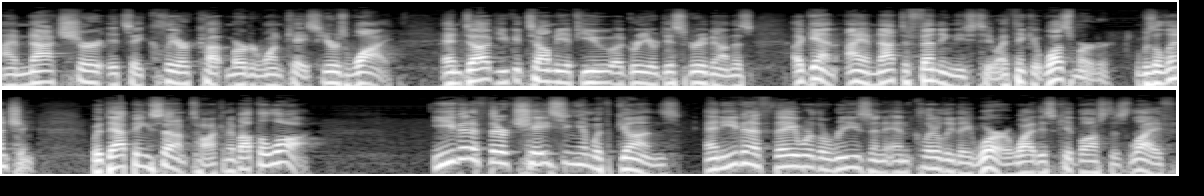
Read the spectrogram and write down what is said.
I'm not sure it's a clear cut murder one case. Here's why. And Doug, you could tell me if you agree or disagree with me on this. Again, I am not defending these two. I think it was murder. It was a lynching. With that being said, I'm talking about the law. Even if they're chasing him with guns, and even if they were the reason, and clearly they were, why this kid lost his life,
